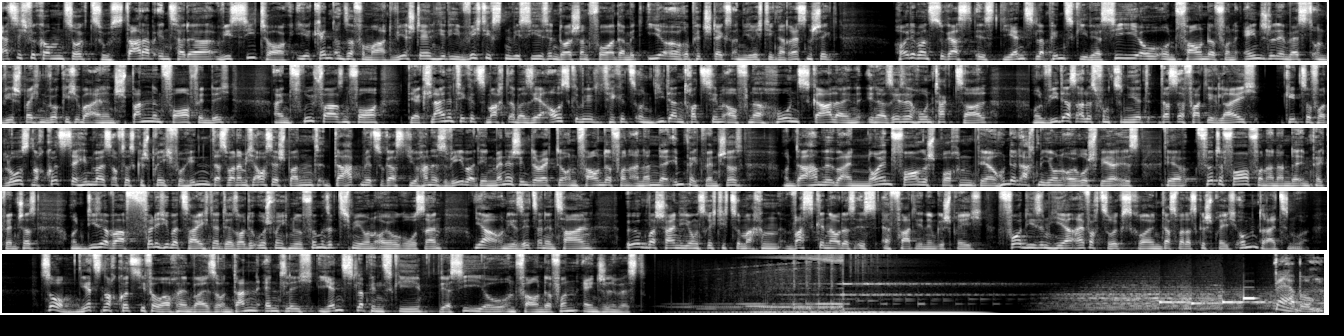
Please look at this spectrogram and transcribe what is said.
Herzlich willkommen zurück zu Startup Insider VC Talk. Ihr kennt unser Format. Wir stellen hier die wichtigsten VCs in Deutschland vor, damit ihr eure Pitch Decks an die richtigen Adressen schickt. Heute bei uns zu Gast ist Jens Lapinski, der CEO und Founder von Angel Invest und wir sprechen wirklich über einen spannenden Fonds, finde ich. Einen Frühphasenfonds, der kleine Tickets macht, aber sehr ausgewählte Tickets und die dann trotzdem auf einer hohen Skala, in, in einer sehr, sehr hohen Taktzahl. Und wie das alles funktioniert, das erfahrt ihr gleich. Geht sofort los. Noch kurz der Hinweis auf das Gespräch vorhin. Das war nämlich auch sehr spannend. Da hatten wir zu Gast Johannes Weber, den Managing Director und Founder von Ananda Impact Ventures. Und da haben wir über einen neuen Fonds gesprochen, der 108 Millionen Euro schwer ist. Der vierte Fonds von Ananda Impact Ventures. Und dieser war völlig überzeichnet. Der sollte ursprünglich nur 75 Millionen Euro groß sein. Ja, und ihr seht es an den Zahlen. Irgendwas scheinen die Jungs richtig zu machen. Was genau das ist, erfahrt ihr in dem Gespräch. Vor diesem hier einfach zurückscrollen. Das war das Gespräch um 13 Uhr. So, jetzt noch kurz die Verbraucherhinweise und dann endlich Jens Lapinski, der CEO und Founder von Angel Invest. Werbung.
